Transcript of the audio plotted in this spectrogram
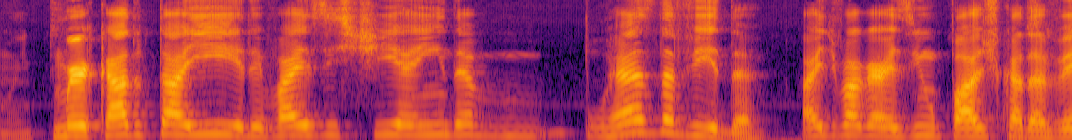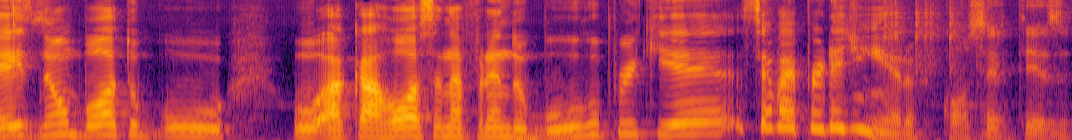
Muito. O mercado tá aí, ele vai existir ainda pro resto da vida. Vai devagarzinho, um passo de cada vez. Não bota o, o- a carroça na frente do burro, porque você vai perder dinheiro. Com certeza.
